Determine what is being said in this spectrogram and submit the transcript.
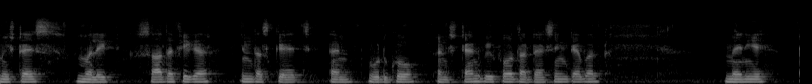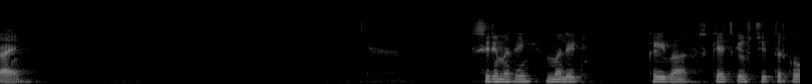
mistress Malik the figure in the sketch and would go and stand before the dressing table many a time. Shrimati Malik कई बार स्केच के उस चित्र को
